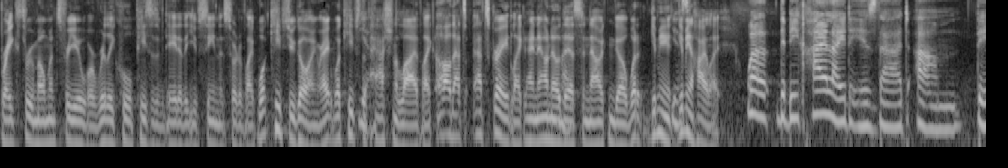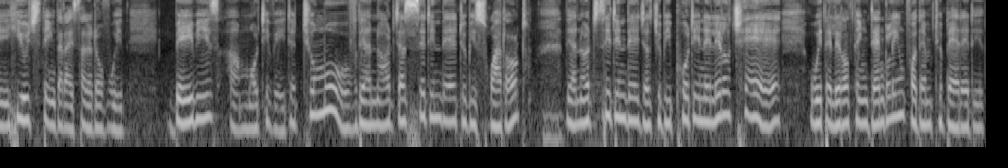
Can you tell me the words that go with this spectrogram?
breakthrough moments for you or really cool pieces of data that you've seen that sort of like what keeps you going right? What keeps the passion alive? Like oh that's that's great. Like i now know this and now i can go what give me Yes. give me a highlight. Well, the big highlight is that um, the huge thing that I started off with babies are motivated to move. They are not just sitting there to be swaddled. Mm. They are not sitting there just to be put in a little chair with a little thing dangling for them to bed at it.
